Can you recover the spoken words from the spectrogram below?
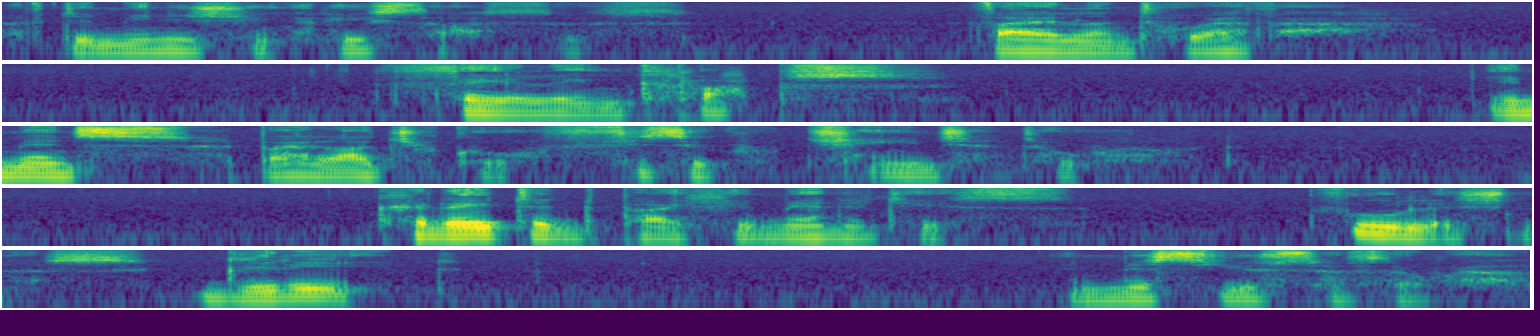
of diminishing resources, violent weather, failing crops, immense biological, physical change in the world, created by humanity's foolishness, greed, and misuse of the world.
